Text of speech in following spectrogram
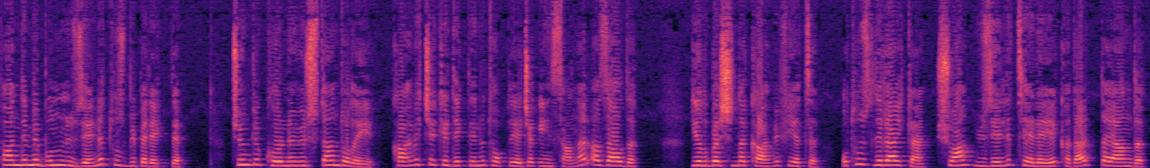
Pandemi bunun üzerine tuz biber ekti. Çünkü koronavirüsten dolayı kahve çekirdeklerini toplayacak insanlar azaldı. Yılbaşında kahve fiyatı 30 lirayken şu an 150 TL'ye kadar dayandı.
